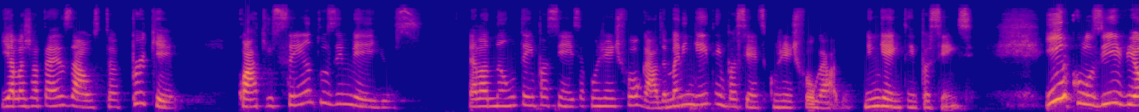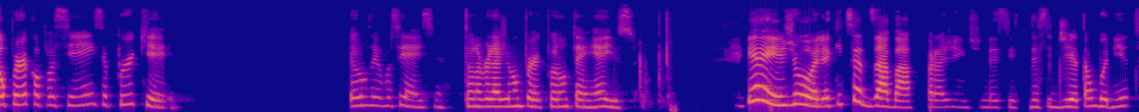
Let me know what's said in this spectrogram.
e ela já está exausta. Por quê? 400 e-mails. Ela não tem paciência com gente folgada, mas ninguém tem paciência com gente folgada. Ninguém tem paciência. Inclusive, eu perco a paciência porque eu não tenho paciência. Então, na verdade, eu não perco, porque eu não tenho, é isso. E aí, Júlia, o que, que você desabafa pra gente nesse, nesse dia tão bonito?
